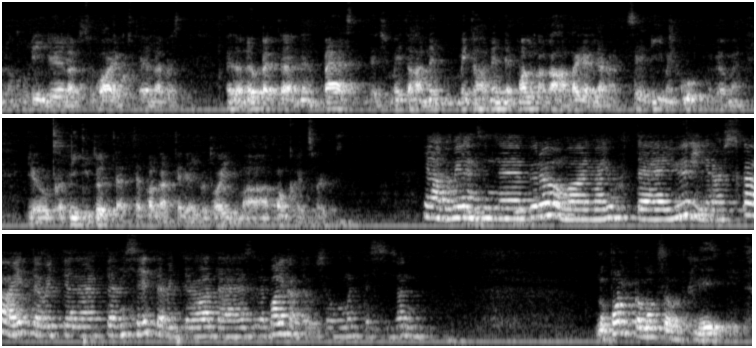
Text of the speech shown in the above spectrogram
nagu riigieelarvest või kohalikust eelarvest Need on õpetajad, need on päästjad, eks me ei taha, me ei taha nende palgaraha laiali jagada, see ei vii meid kuhugi, me peame ju ka riigitöötajate palgad tegelikult hoidma konkurentsivõimes. ja, aga meil on siin äh, büroomaailma juht äh, Jüri Ross ka ettevõtjana, et äh, mis see ettevõtja vaade selle palgatõusu mõttes siis on? no palka maksavad kliendid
